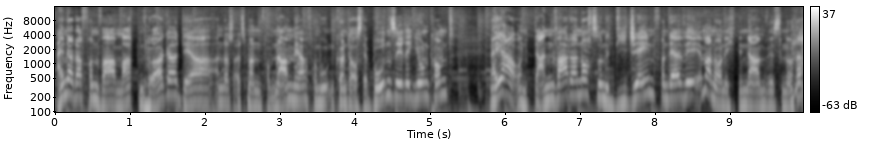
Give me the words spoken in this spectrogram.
Einer davon war Martin Hörger, der anders als man vom Namen her vermuten könnte aus der Bodenseeregion kommt. Naja, und dann war da noch so eine DJ, von der wir immer noch nicht den Namen wissen, oder?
